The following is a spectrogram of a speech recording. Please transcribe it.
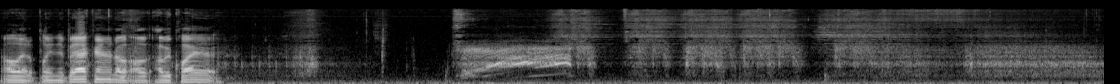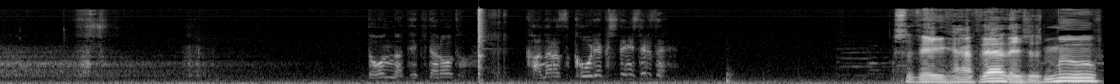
I'll let it play in the background. I'll, I'll, I'll be quiet. So there you have that. There's this move.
